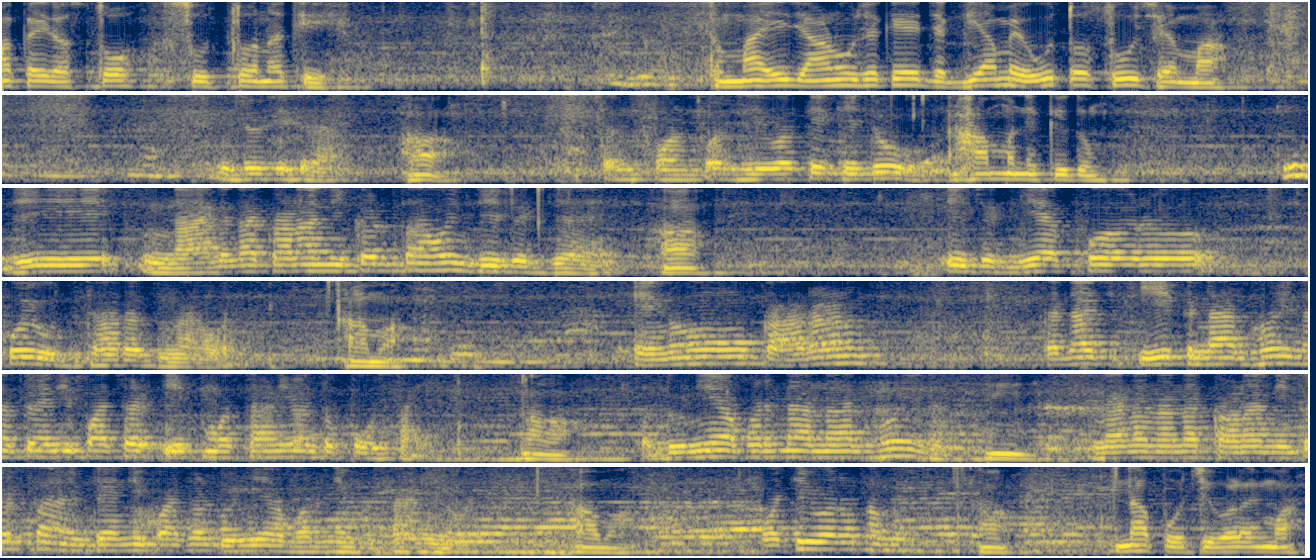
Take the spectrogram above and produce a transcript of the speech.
એમાં કંઈ રસ્તો સૂચતો નથી. તો માં એ જાણવું છે કે જગ્યામાં એવું તો શું છે માં? જો દીકરા હા. તને ફોન પર જે વખતે કીધું હા મને કીધું. કે જે નાગના કણા નીકળતા હોય ને જે જગ્યાએ હા. એ જગ્યા પર કોઈ ઉદ્ધાર જ ના હોય. હા એનું કારણ કદાચ એક નાગ હોય ને તો એની પાછળ એક મસાણી હોય તો પોસાય. હા. દુનિયાભરના નાગ હોય ને નાના નાના કણા નીકળતા હોય ને એની પાછળ દુનિયાભરની મસાણી હોય. આમાં. પહોંચી વરો તમે. હા. ના પહોંચી વળો એમાં.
